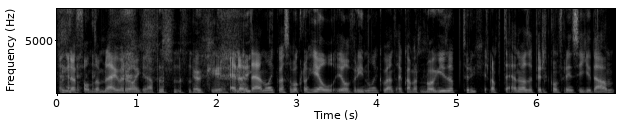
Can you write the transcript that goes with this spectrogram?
en, dat vond hem blijkbaar wel grappig. Oké. En uiteindelijk was hij ook nog heel, heel vriendelijk, want hij kwam er nog eens op terug. En op het einde was de persconferentie gedaan.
